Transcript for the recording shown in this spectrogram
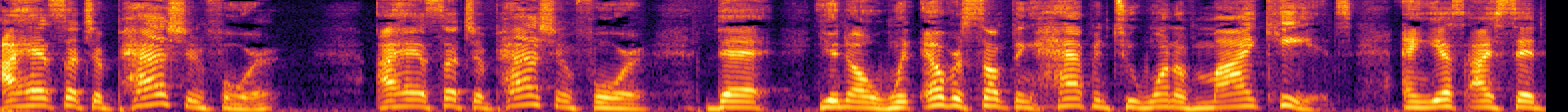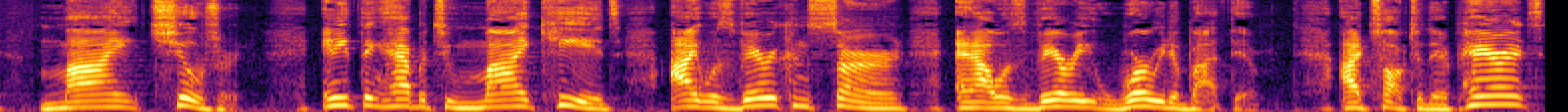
I had such a passion for it. I had such a passion for it that, you know, whenever something happened to one of my kids, and yes, I said my children, anything happened to my kids, I was very concerned and I was very worried about them. I talked to their parents,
